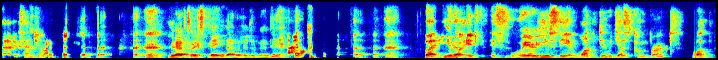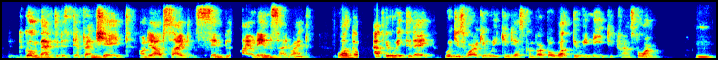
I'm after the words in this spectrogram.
at Accenture, right? you have to explain that a little bit. But you know, it's it's where you see it. What do we just convert? What going back to this differentiate on the outside, simplify on the inside, right? What are we happy with today, which is working, we can just convert. But what do we need to transform? Mm.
